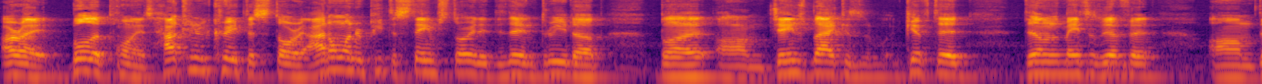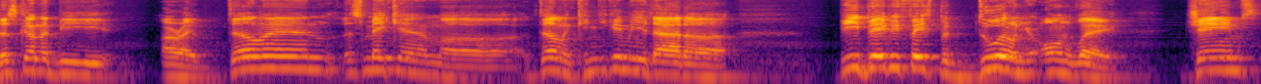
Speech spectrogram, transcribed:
all right, bullet points. How can we create the story? I don't want to repeat the same story that they did in three dub, but um, James Black is gifted. Dylan Mason's gifted. Um, there's gonna be all right. Dylan, let's make him. Uh, Dylan, can you give me that? Uh, be babyface, but do it on your own way. James,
